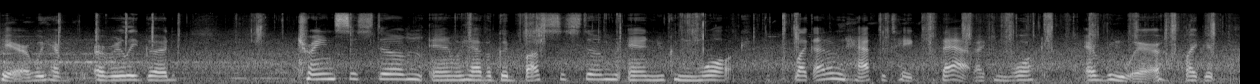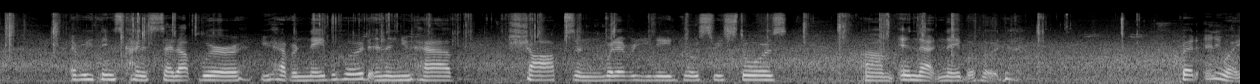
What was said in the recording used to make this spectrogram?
here. We have a really good train system and we have a good bus system and you can walk. Like I don't have to take that. I can walk everywhere. Like it, everything's kind of set up where you have a neighborhood and then you have shops and whatever you need, grocery stores um, in that neighborhood. But anyway,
